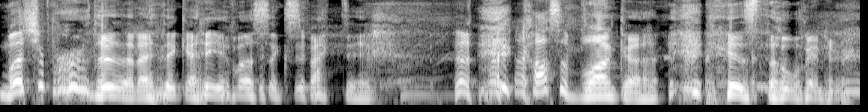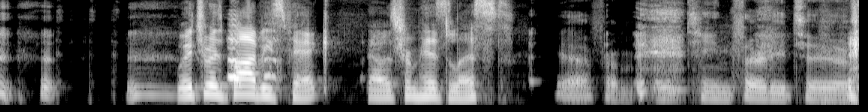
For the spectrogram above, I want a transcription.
much further than I think any of us expected. Casablanca is the winner. Which was Bobby's pick. That was from his list. Yeah, from 1832.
